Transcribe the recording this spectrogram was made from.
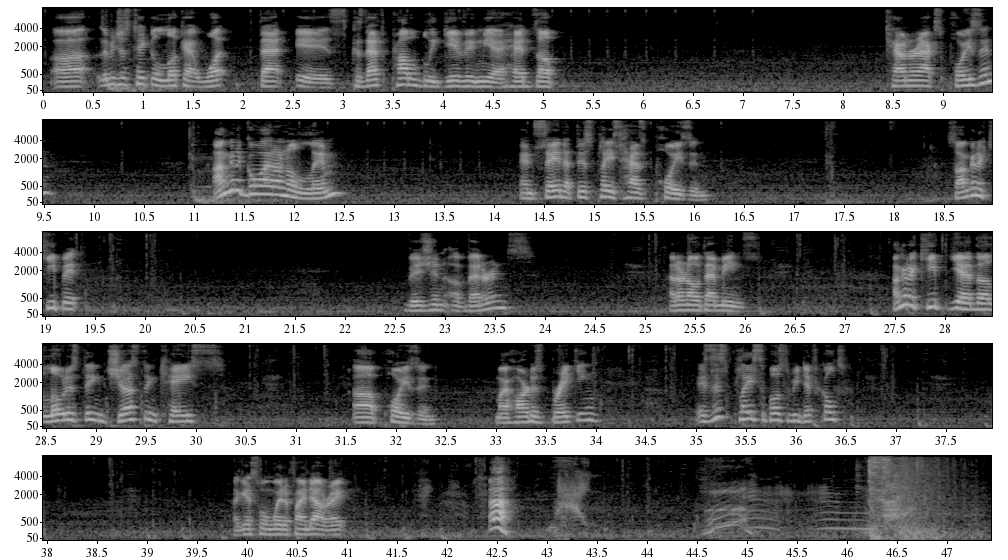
Uh, let me just take a look at what that is. Because that's probably giving me a heads up. Counteracts poison. I'm going to go out on a limb and say that this place has poison. So I'm going to keep it Vision of Veterans. I don't know what that means. I'm going to keep, yeah, the Lotus thing just in case uh, poison. My heart is breaking. Is this place supposed to be difficult? I guess one way to find out, right? Ah!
